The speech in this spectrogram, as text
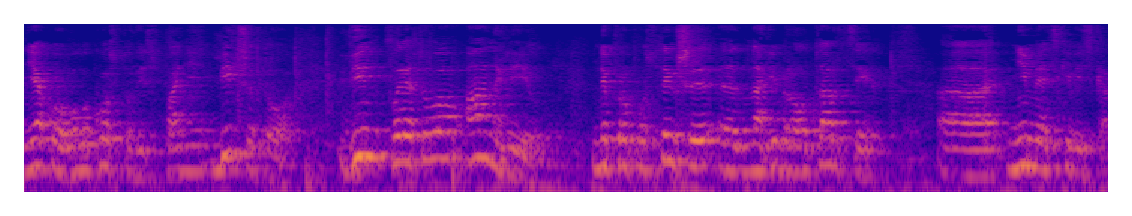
ніякого голокосту в Іспанії. Більше того, він порятував Англію, не пропустивши е, на Гібралтар цих е, німецькі війська.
